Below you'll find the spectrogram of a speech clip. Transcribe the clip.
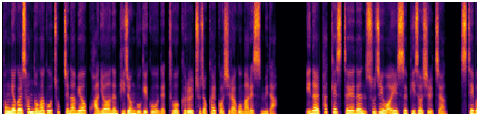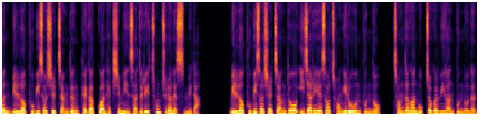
폭력을 선동하고 촉진하며 관여하는 비정부기구 네트워크를 추적할 것이라고 말했습니다. 이날 팟캐스트에는 수지 와일스 비서실장, 스티븐 밀러 부비서실장 등 백악관 핵심 인사들이 총출연했습니다. 밀러 부비서실장도 이 자리에서 정의로운 분노, 정당한 목적을 위한 분노는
